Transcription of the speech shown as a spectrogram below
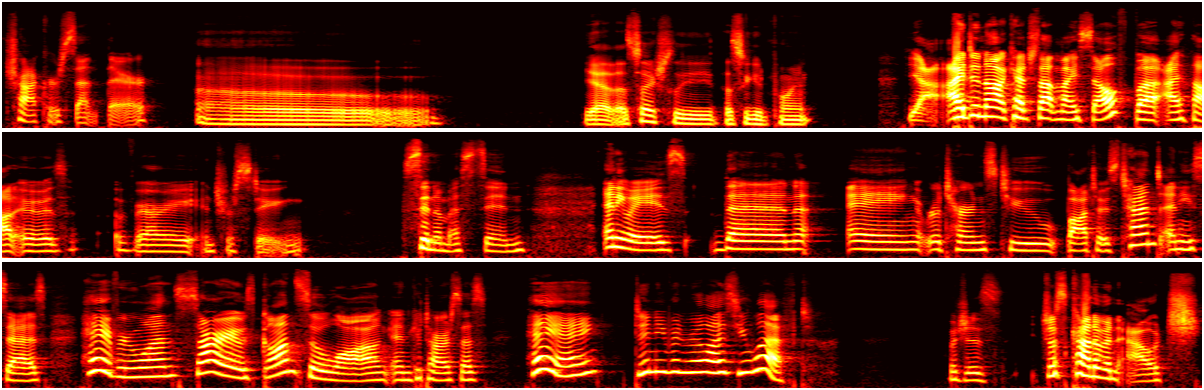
track her scent there. Oh, yeah, that's actually that's a good point. Yeah, I did not catch that myself, but I thought it was a very interesting cinema sin. Anyways, then Aang returns to Bato's tent and he says, Hey everyone, sorry I was gone so long. And Katara says, Hey Aang, didn't even realize you left. Which is just kind of an ouch.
